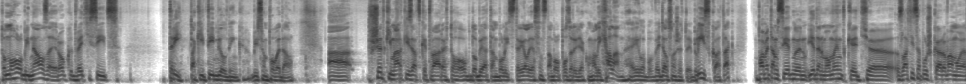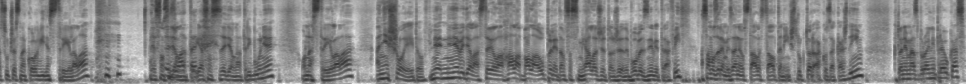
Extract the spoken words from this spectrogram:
To mohol byť naozaj rok 2003, taký team building, by som povedal. A všetky markizácké tváre toho obdobia tam boli strieľ, ja som sa tam bol pozrieť ako malý chalan, hej, lebo vedel som, že to je blízko a tak. Pamätám si jednu, jeden moment, keď e, Zlatica Puškárová, moja súčasná kolegyňa, strieľala. Ja som, sedel na, ja som sedel na tribúne, ona strieľala a nešlo jej to. Ne, nevedela, strieľala hala, bala úplne, tam sa smiala, že to že vôbec nevie trafiť. A samozrejme za ňou stále stál ten inštruktor, ako za každým, kto nemá zbrojný preukaz.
